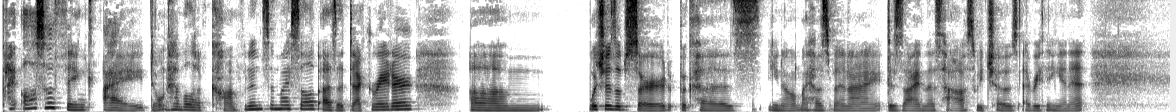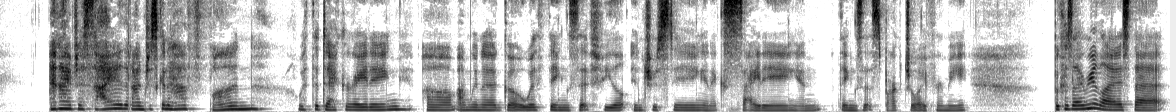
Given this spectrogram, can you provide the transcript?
But I also think I don't have a lot of confidence in myself as a decorator, um, which is absurd because, you know, my husband and I designed this house, we chose everything in it. And I've decided that I'm just going to have fun with the decorating. Um, I'm going to go with things that feel interesting and exciting and things that spark joy for me because I realized that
